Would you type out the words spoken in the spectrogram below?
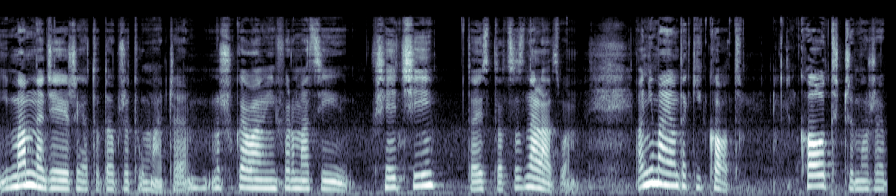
I mam nadzieję, że ja to dobrze tłumaczę. Szukałam informacji w sieci, to jest to, co znalazłam. Oni mają taki kod kod, czy może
